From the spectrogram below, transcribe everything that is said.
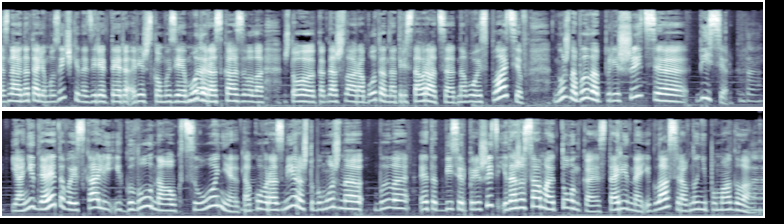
Я знаю, Наталья Музычкина, директор Рижского музея моды, да. рассказывала, что когда шла работа над реставрацией одного из платьев, нужно было пришить э, бисер. Да. И они для этого искали иглу на аукционе да. такого размера, чтобы можно было этот бисер пришить. И даже самая тонкая старинная игла все равно не помогла. Да.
